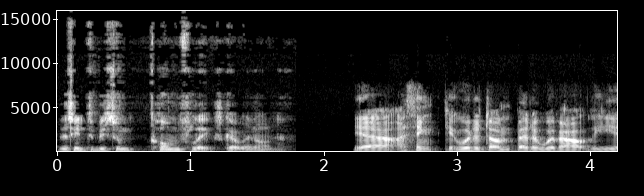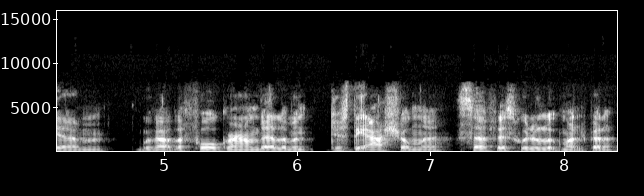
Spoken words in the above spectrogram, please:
there seemed to be some conflicts going on. Yeah, I think it would have done better without the um without the foreground element. Just the ash on the surface would have looked much better.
